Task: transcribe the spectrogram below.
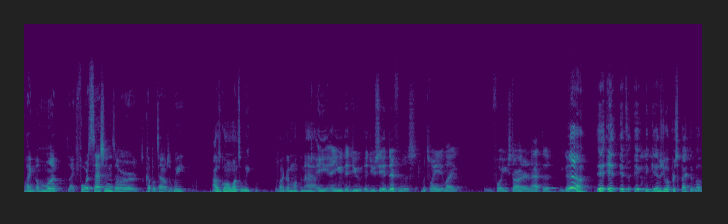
Like a month, like four sessions, or a couple times a week? I was going once a week for like a month and a half. And you, and you did you did you see a difference between like before you started and after you got? Yeah, it it, it's, it it gives you a perspective of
